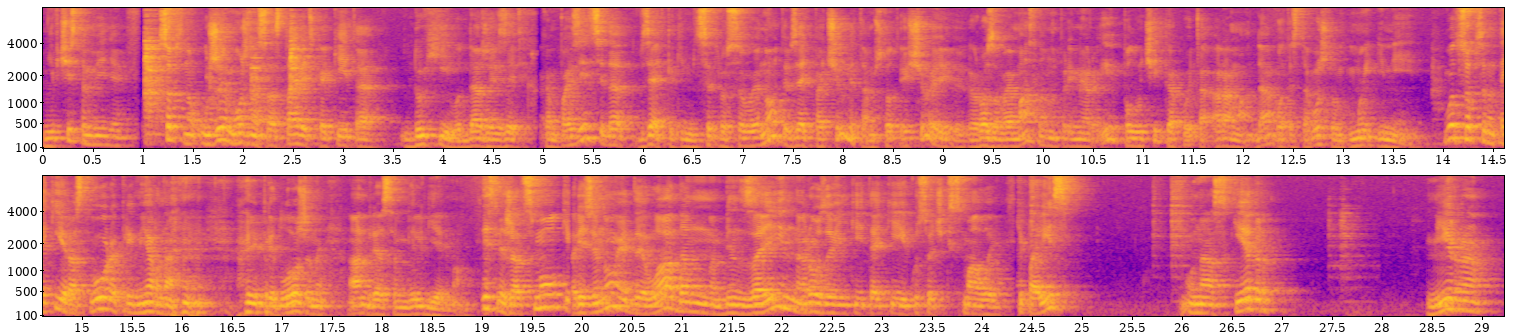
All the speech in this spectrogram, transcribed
не в чистом виде. Собственно, уже можно составить какие-то духи, вот даже из этих композиций, да, взять какие-нибудь цитрусовые ноты, взять пачули, там что-то еще, и розовое масло, например, и получить какой-то аромат, да, вот из того, что мы имеем. Вот, собственно, такие растворы примерно и предложены Андреасом Вильгельмом. Здесь лежат смолки, резиноиды, ладан, бензоин, розовенькие такие кусочки смолы, кипарис, у нас кедр, мира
